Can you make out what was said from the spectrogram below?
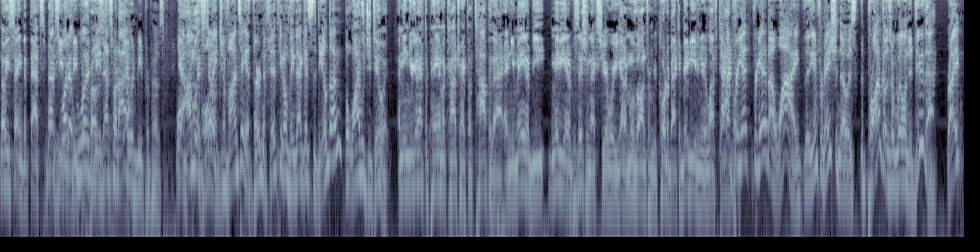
No, he's saying that that's what That's he what would it be would be. That's what I Yeah. would be proposing. Yeah, I'm with Boy, Stokes. Javonte a third and a fifth. You don't think that gets the deal done? But why would you do it? I mean, you're going to have to pay him a contract on top of that, and you may not be maybe in a position next year where you got to move on from your quarterback and maybe even your left Yeah, tackle. but forget forget about why. The information though is the Broncos are willing to do that, right?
